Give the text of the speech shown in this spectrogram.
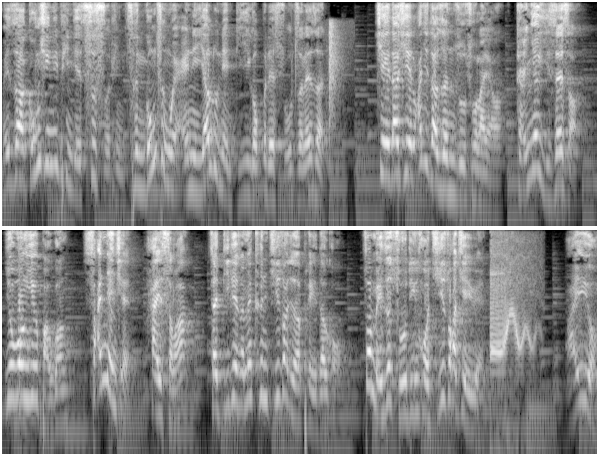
妹子，恭喜你凭借此视频成功成为二零幺六年第一个不得素质的人。接到起那就遭人肉出来哟。更有意思的是，有网友曝光，三年前还是他在地铁上面啃鸡爪就遭拍到过。这妹子注定和鸡爪结缘。哎呦，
